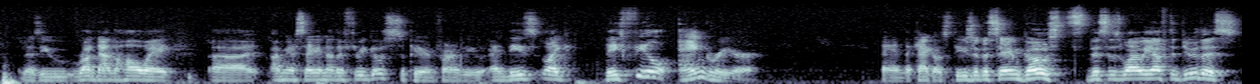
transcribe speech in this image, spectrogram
And as you run down the hallway, uh, I'm gonna say another three ghosts appear in front of you, and these like they feel angrier. And the cat goes, "These are the same ghosts. This is why we have to do this.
